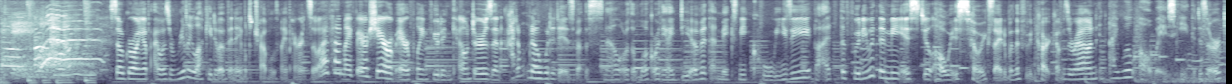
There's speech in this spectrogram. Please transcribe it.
Oh. So growing up, I was really lucky to have been able to travel with my parents. So I've had my fair share of airplane food encounters, and I don't know what it is about the smell or the look or the idea of it that makes me queasy, but the foodie within me is still always so excited when the food cart comes around, and I will always eat the dessert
